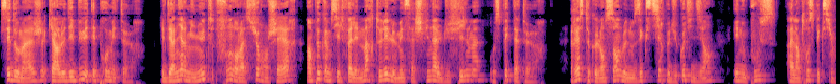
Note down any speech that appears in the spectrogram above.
C'est dommage, car le début était prometteur. Les dernières minutes font dans la surenchère, un peu comme s'il fallait marteler le message final du film au spectateur. Reste que l'ensemble nous extirpe du quotidien et nous pousse l'introspection.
